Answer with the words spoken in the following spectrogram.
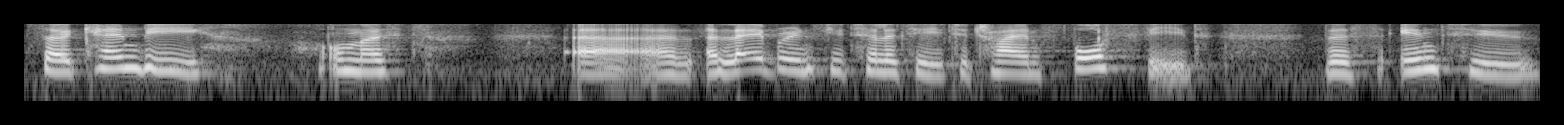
So it can be almost uh, a, labor in futility to try and force feed this into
